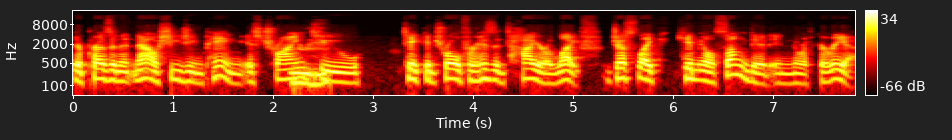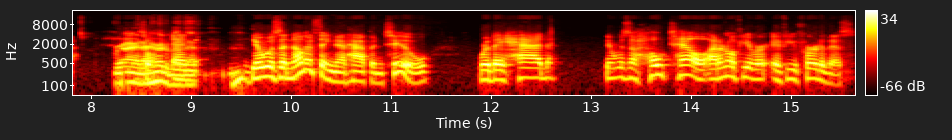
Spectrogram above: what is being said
their president now, Xi Jinping, is trying Mhm. to take control for his entire life, just like Kim Il Sung did in North Korea. Right, So- I heard about and that. Mhm. There was another thing that happened too, where they had there was a hotel. I don't know if you ever if you've heard of this.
